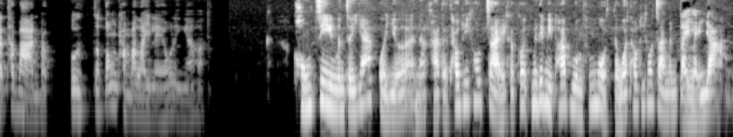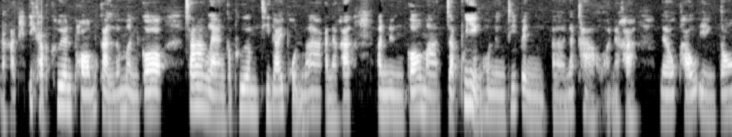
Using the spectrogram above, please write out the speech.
รัฐบาลแบบ ออจะต้องทำอะไรแล้วอะไรเงี้ยค่ะ ของจีนมันจะยากกว่าเยอะนะคะ แต่เท่าที่เข้าใจก็ไม่ได้มีภาพรวมทั้งหมด แต่ว่าเท่าที่เข้าใจมันหลายๆอย่างนะคะ ที่ขับเคลื่อนพร้อมกันแล้วมันก็สร้างแรงกระเพื่อมที่ได้ผลมากนะคะ อันนึงก็มาจากผู้หญิงคนหนึ่งที่เป็นนักข่าวนะคะ แล้วเขาเองต้อง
